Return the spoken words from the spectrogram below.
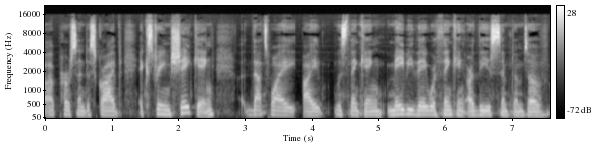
uh, person described extreme shaking, that's why I was thinking maybe they were thinking, are these symptoms of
